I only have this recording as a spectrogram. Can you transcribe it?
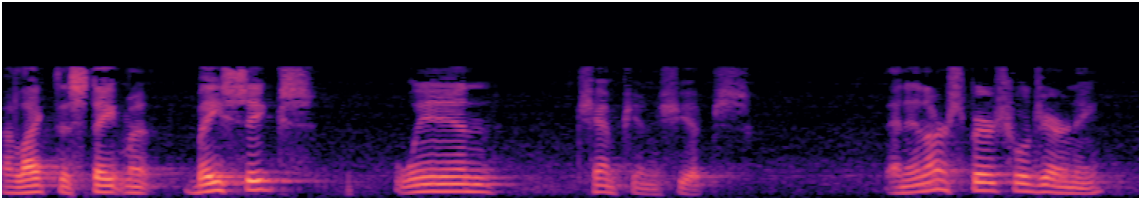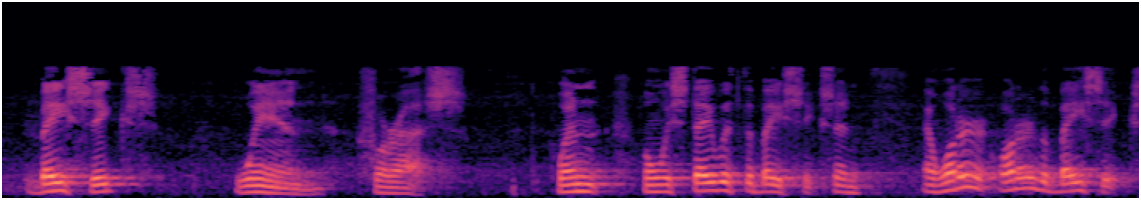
I like the statement: basics win championships. And in our spiritual journey, basics win for us. When when we stay with the basics and and what are what are the basics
